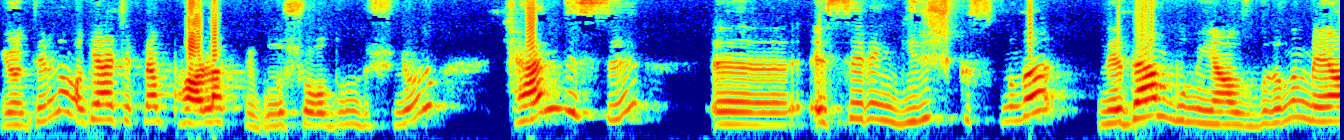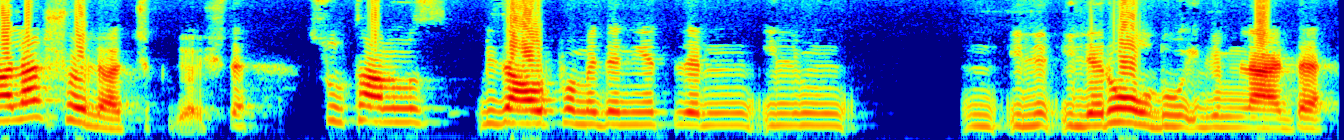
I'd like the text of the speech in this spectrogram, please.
yöntemin ama gerçekten parlak bir buluş olduğunu düşünüyorum. Kendisi e, eserin giriş kısmında neden bunu yazdığını mealen şöyle açıklıyor. İşte Sultanımız bize Avrupa medeniyetlerinin ilim, il, ileri olduğu ilimlerde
